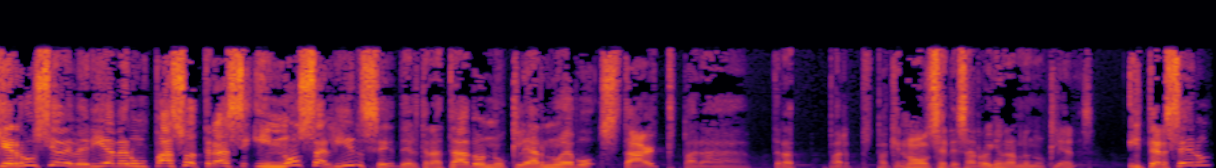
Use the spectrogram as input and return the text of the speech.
que Rusia debería dar un paso atrás y no salirse del tratado nuclear nuevo START para, para, que no se desarrollen armas nucleares. Y tercero,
